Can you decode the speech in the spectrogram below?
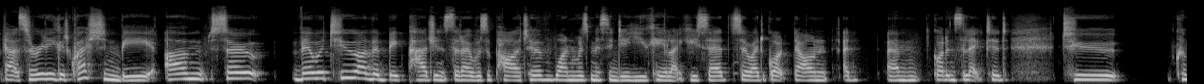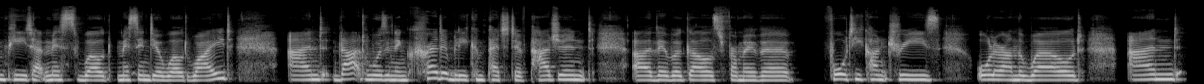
That's a really good question, B. Um, so there were two other big pageants that I was a part of. One was Miss India UK, like you said. So I'd got down, I'd um, gotten selected to compete at Miss World Miss India Worldwide, and that was an incredibly competitive pageant. Uh, there were girls from over 40 countries all around the world, and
